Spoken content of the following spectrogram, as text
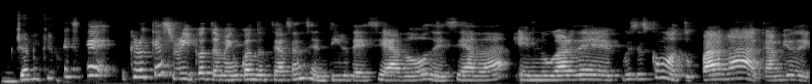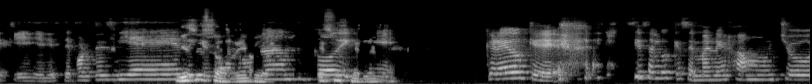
Ya no quiero. Es que creo que es rico también cuando te hacen sentir deseado, deseada, en lugar de, pues es como tu paga a cambio de que te portes bien, y eso es horrible. Eso es horrible creo que sí es algo que se maneja mucho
